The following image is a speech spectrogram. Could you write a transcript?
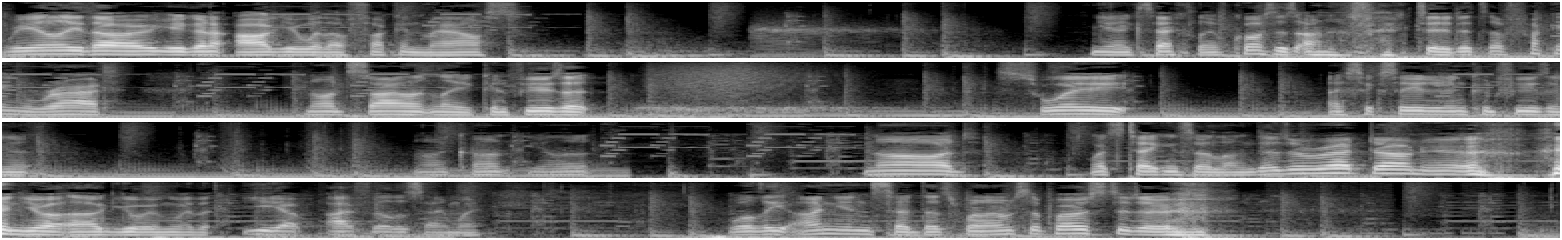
Really though, you're gonna argue with a fucking mouse? Yeah, exactly. Of course it's unaffected. It's a fucking rat. Nod silently. Confuse it. Sweet. I succeeded in confusing it. No, I can't yell at it. Nod. What's taking so long? There's a rat down here. and you're arguing with it. Yep, I feel the same way. Well, the onion said that's what I'm supposed to do.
